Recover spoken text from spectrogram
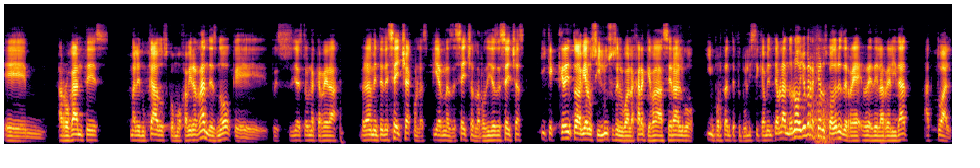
em, arrogantes, maleducados como Javier Hernández, ¿no? Que pues ya está en una carrera verdaderamente deshecha, con las piernas deshechas, las rodillas deshechas, y que creen todavía los ilusos en el Guadalajara que va a hacer algo importante futbolísticamente hablando. No, yo me refiero a los jugadores de la realidad actual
